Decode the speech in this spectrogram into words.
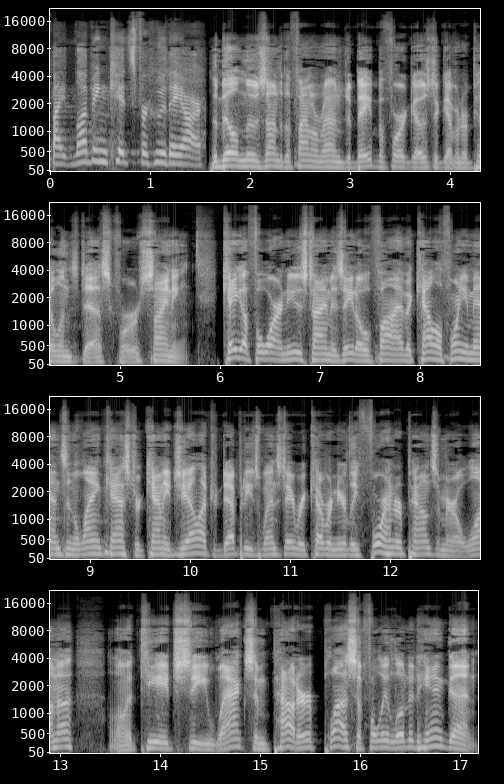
by loving kids for who they are. The bill moves on to the final round of debate before it goes to Governor Pillen's desk for signing. KFOR news time is 8.05. A California man's in the Lancaster County Jail after deputies Wednesday recovered nearly 400 pounds of marijuana, along with THC wax and powder, plus a fully loaded handgun.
